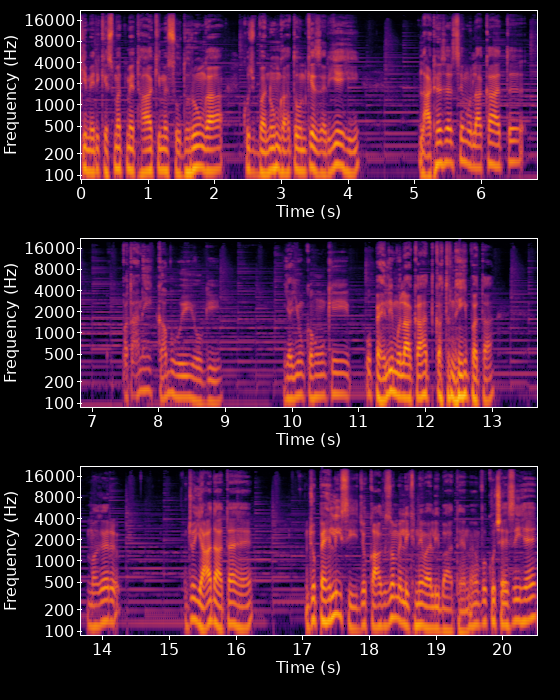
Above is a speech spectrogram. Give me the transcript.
कि मेरी किस्मत में था कि मैं सुधरूँगा, कुछ बनूँगा तो उनके ज़रिए ही लाठर सर से मुलाकात पता नहीं कब हुई होगी। या यूँ कहूँ कि वो पहली मुलाकात का तो नहीं पता, मगर जो याद आता है जो पहली सी, जो कागज़ों में लिखने वाली बात है ना, वो कुछ ऐसी है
